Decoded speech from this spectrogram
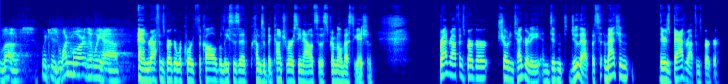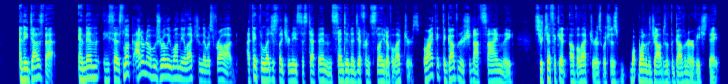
votes, which is one more than we have. And Raffensperger records the call, releases it, becomes a big controversy. Now it's this criminal investigation. Brad Raffensperger showed integrity and didn't do that. But imagine there's bad Raffensperger, and he does that. And then he says, Look, I don't know who's really won the election. There was fraud. I think the legislature needs to step in and send in a different slate of electors. Or I think the governor should not sign the certificate of electors, which is one of the jobs of the governor of each state.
